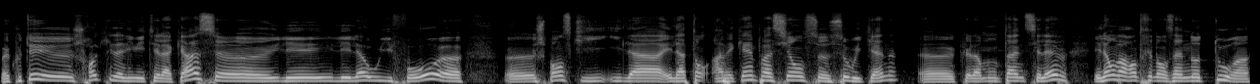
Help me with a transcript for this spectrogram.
Bah écoutez, euh, je crois qu'il a limité la casse. euh, il, est, il est là où il faut. euh, je pense qu'il il il attend avec impatience ce week-end que la montagne s'élève. Et là, on va rentrer dans un autre tour. hein.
